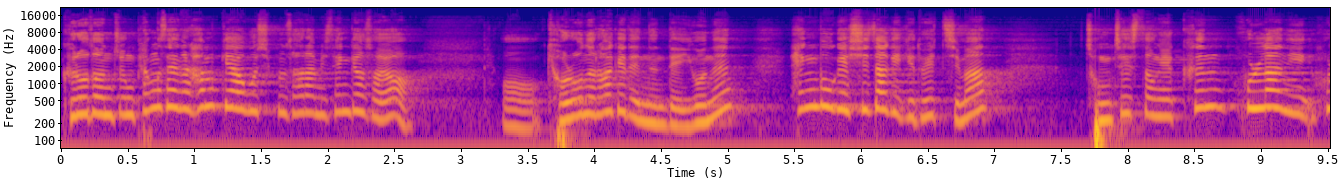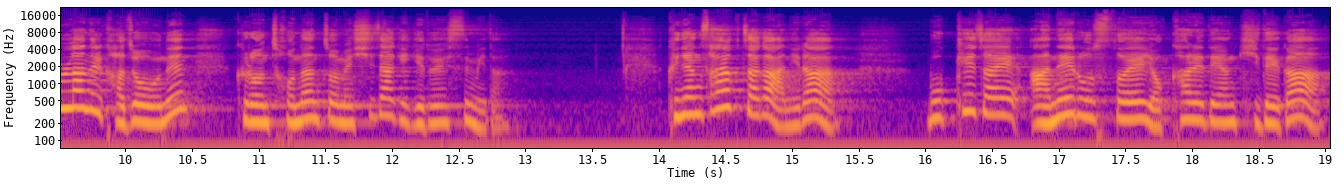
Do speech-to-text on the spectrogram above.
그러던 중 평생을 함께하고 싶은 사람이 생겨서요. 어, 결혼을 하게 됐는데 이거는 행복의 시작이기도 했지만 정체성에 큰 혼란이 혼란을 가져오는 그런 전환점의 시작이기도 했습니다. 그냥 사역자가 아니라 목회자의 아내로서의 역할에 대한 기대가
